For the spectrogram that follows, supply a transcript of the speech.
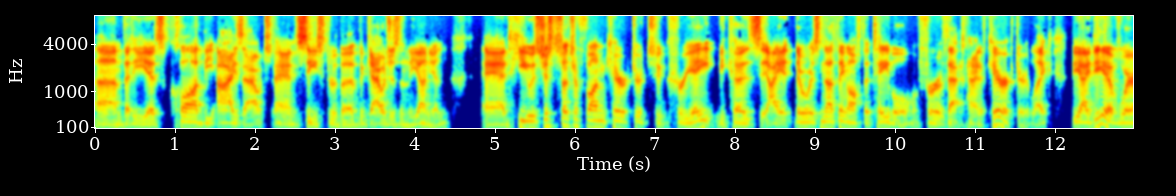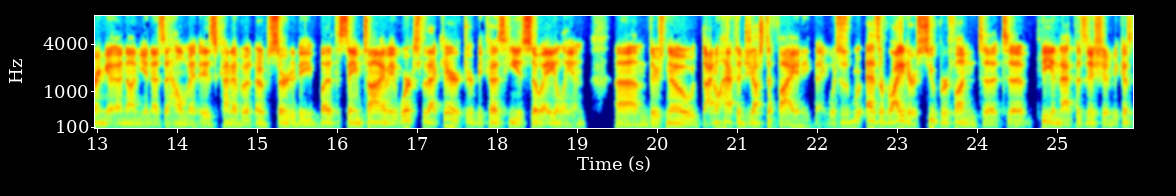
um, that he has clawed the eyes out and sees through the the gouges in the onion and he was just such a fun character to create because I there was nothing off the table for that kind of character. Like the idea of wearing an onion as a helmet is kind of an absurdity, but at the same time, it works for that character because he is so alien um, there's no i don't have to justify anything which is as a writer super fun to to be in that position because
